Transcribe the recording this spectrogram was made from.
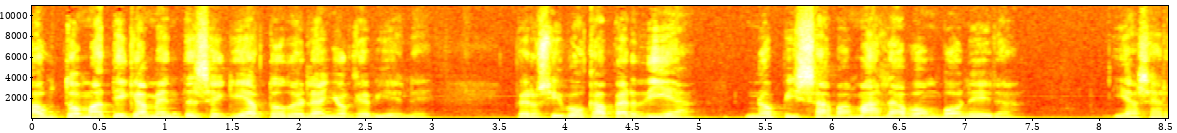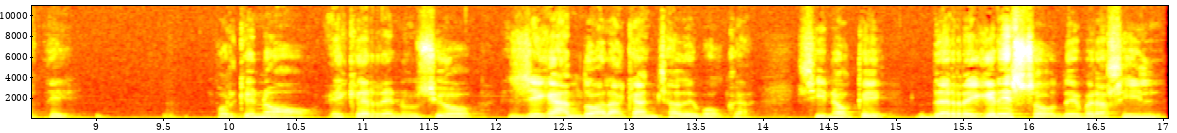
automáticamente seguía todo el año que viene. Pero si Boca perdía, no pisaba más la bombonera. Y acerté porque no es que renunció llegando a la cancha de Boca, sino que de regreso de Brasil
